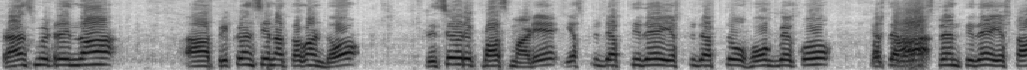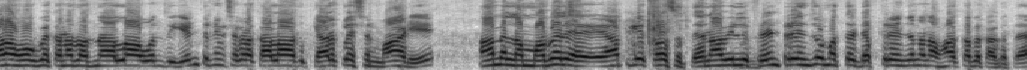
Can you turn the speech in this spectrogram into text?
ಟ್ರಾನ್ಸ್ಮಿಟರ್ ಇಂದ ಫ್ರೀಕ್ವೆನ್ಸಿಯನ್ನ ತಗೊಂಡು ರಿಸೀವರ್ ಪಾಸ್ ಮಾಡಿ ಎಷ್ಟು ಡೆಪ್ತ್ ಇದೆ ಎಷ್ಟು ಡೆಪ್ತ್ ಹೋಗ್ಬೇಕು ಮತ್ತೆ ಸ್ಟ್ರೆಂತ್ ಇದೆ ಎಷ್ಟು ಆಳ ಹೋಗ್ಬೇಕು ಅನ್ನೋದು ಅದನ್ನೆಲ್ಲ ಒಂದು ಎಂಟು ನಿಮಿಷಗಳ ಕಾಲ ಅದು ಕ್ಯಾಲ್ಕುಲೇಷನ್ ಮಾಡಿ ಆಮೇಲೆ ನಮ್ಮ ಮೊಬೈಲ್ಗೆ ಕಳಿಸುತ್ತೆ. ನಾವಿಲ್ಲಿ ಫ್ರಂಟ್ ರೇಂಜು ಮತ್ತೆ ಡೆಪ್ತ್ ರೇಂಜ್ ನಾವು ಹಾಕಬೇಕಾಗುತ್ತೆ.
